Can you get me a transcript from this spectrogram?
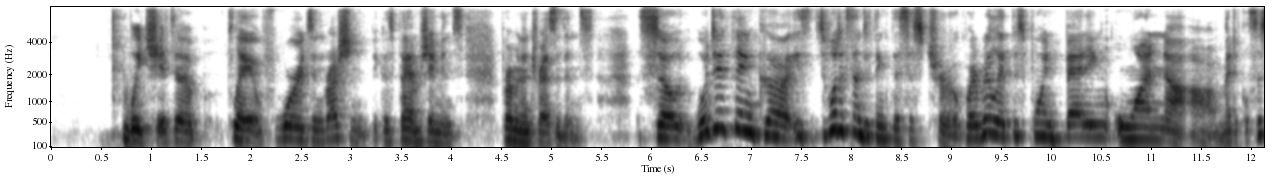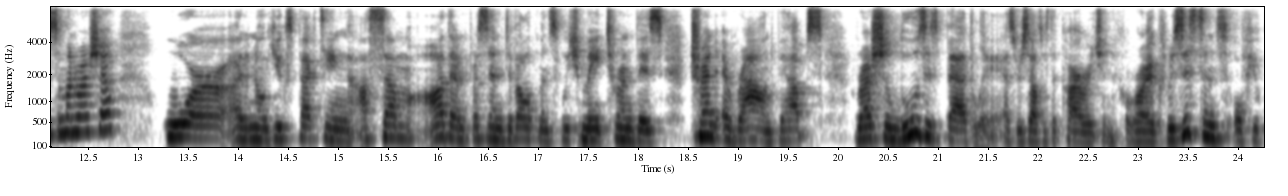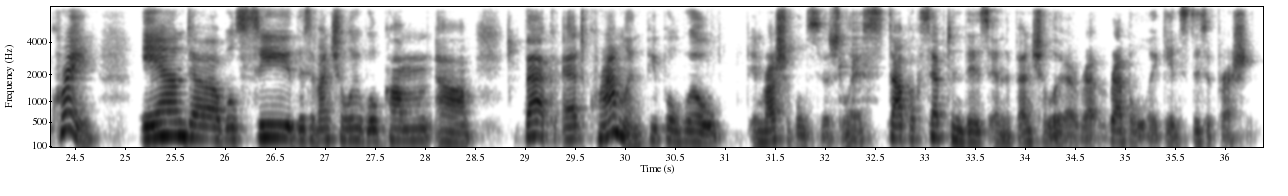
which is a play of words in Russian because PMZ means permanent residence. So, what do you think? Uh, is to what extent do you think this is true? We're really at this point betting on uh, medical system in Russia, or I don't know, you expecting uh, some other unprecedented developments which may turn this trend around? Perhaps Russia loses badly as a result of the courage and heroic resistance of Ukraine, and uh, we'll see this eventually will come uh, back at Kremlin, people will in Russia will stop accepting this and eventually re- rebel against this oppression.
